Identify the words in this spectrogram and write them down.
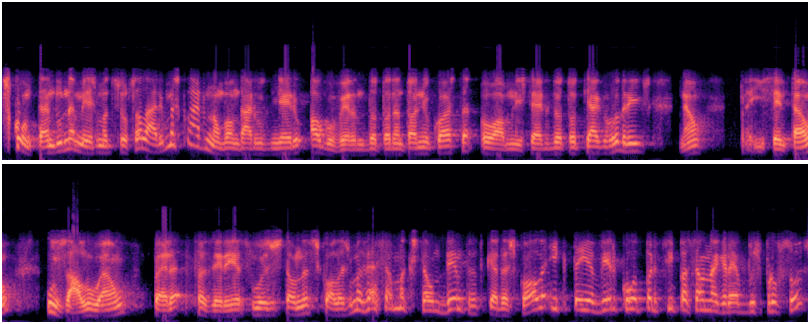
descontando na mesma do seu salário. Mas, claro, não vão dar o dinheiro ao governo do Dr. António Costa ou ao Ministério do Dr. Tiago Rodrigues. Não. Para isso, então, usá-lo-ão para fazerem a sua gestão nas escolas. Mas essa é uma questão dentro de cada escola e que tem a ver com a participação na greve dos professores.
